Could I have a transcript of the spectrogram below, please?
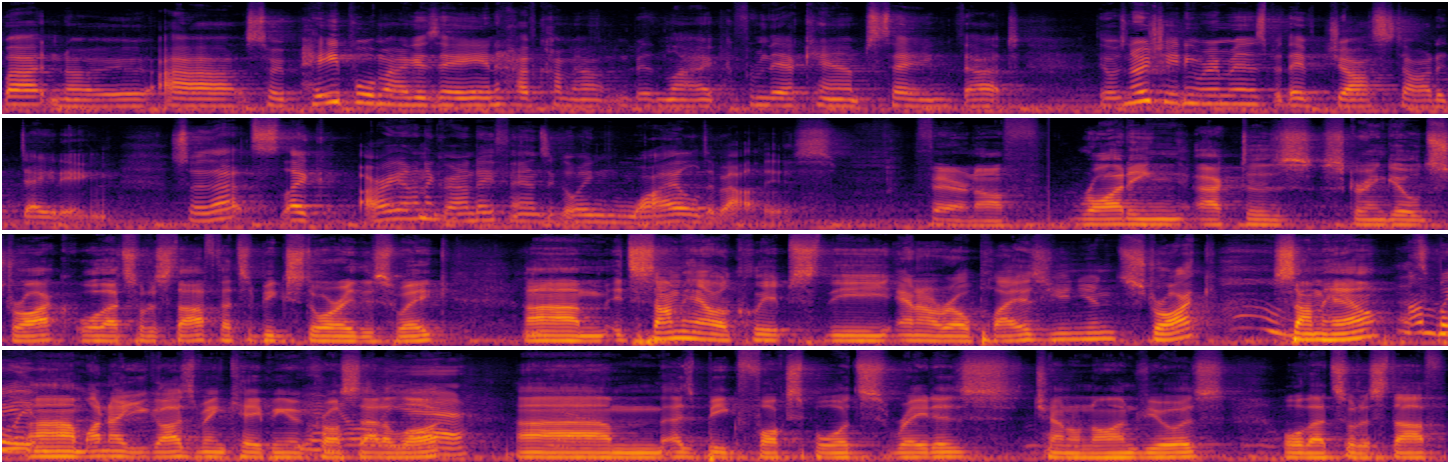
But no, uh, so People magazine have come out and been like, from their camp, saying that there was no cheating rumors, but they've just started dating. So that's like, Ariana Grande fans are going wild about this. Fair enough. Writing, actors, Screen Guild strike, all that sort of stuff. That's a big story this week. Um, it somehow eclipsed the NRL Players Union strike. somehow. Unbelievable. Um, I know you guys have been keeping across that a lot. Um, as big Fox Sports readers, Channel 9 viewers, all that sort of stuff.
